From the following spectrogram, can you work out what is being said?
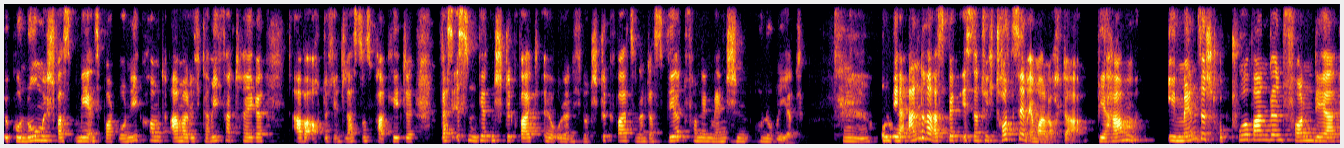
ökonomisch was mehr ins Portemonnaie kommt, einmal durch Tarifverträge, aber auch durch Entlastungspakete. Das ist, wird ein Stück weit, äh, oder nicht nur ein Stück weit, sondern das wird von den Menschen honoriert. Mhm. Und der andere Aspekt ist natürlich trotzdem immer noch da. Wir haben immense Strukturwandeln von der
